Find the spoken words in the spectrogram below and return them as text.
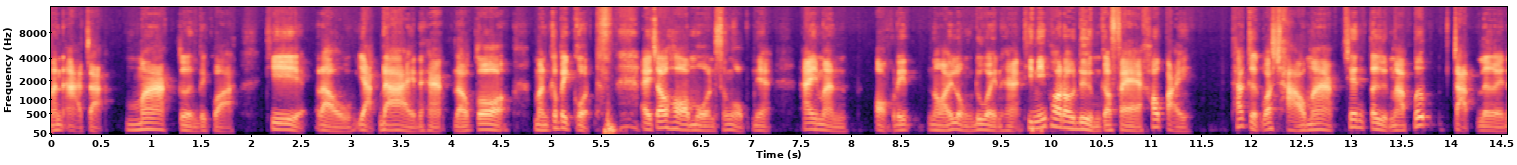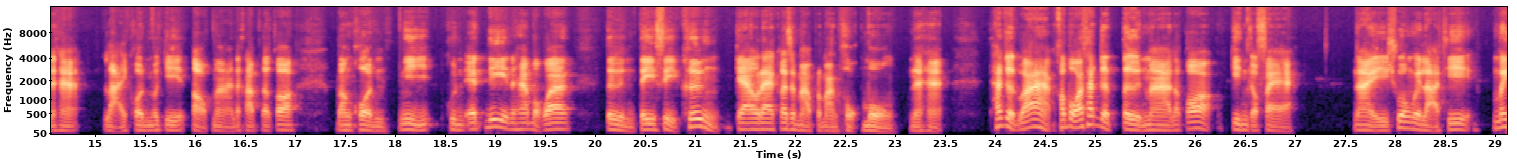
มันอาจจะ มากเกินไปกว่าที่เราอยากได้นะฮะ แล้วก็มันก็ไปกดไอ้เจ้าฮอร์โมนสงบเนี่ยให้มันออกฤทธิ์น้อยลงด้วยนะฮะ ทีนี้พอเราดื่มกาแฟเข้าไป ถ้าเกิดว่าเช้ามาก เช่นตื่นมาปุ๊บจัดเลยนะฮะ หลายคนเมื่อกี้ตอบมานะครับ แล้วก็บางคนนี่คุณเอ็ดดี้นะฮะบอกว่าตื่นตีสี่ครึ่งแก้วแรกก็จะมาประมาณ6กโมงนะฮะ ถ้าเกิดว่าเขาบอกว่าถ้าเกิดตื่นมาแล้วก็กินกาแฟในช่วงเวลาที่ไม่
